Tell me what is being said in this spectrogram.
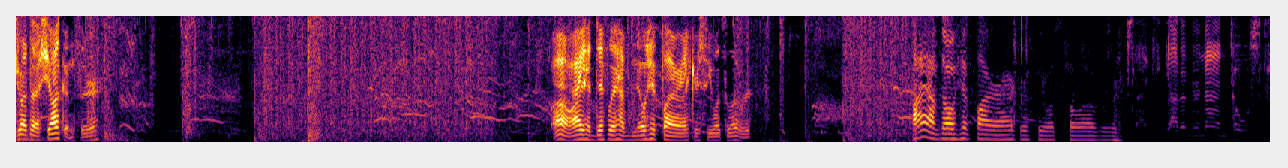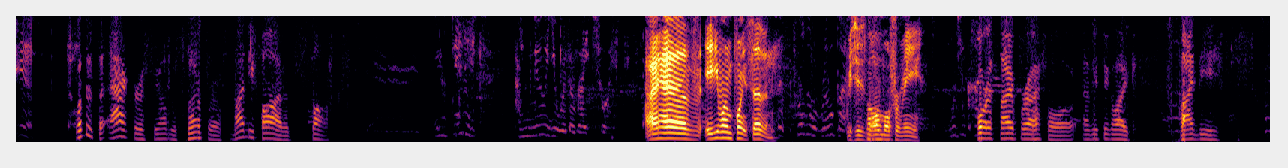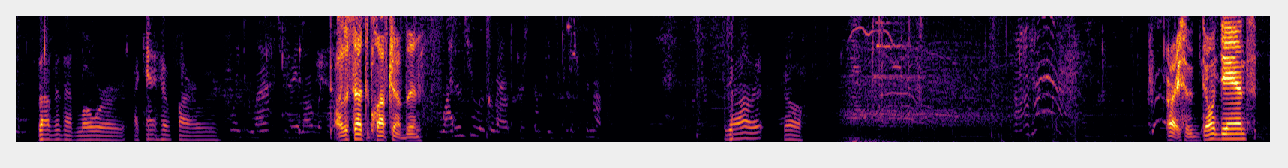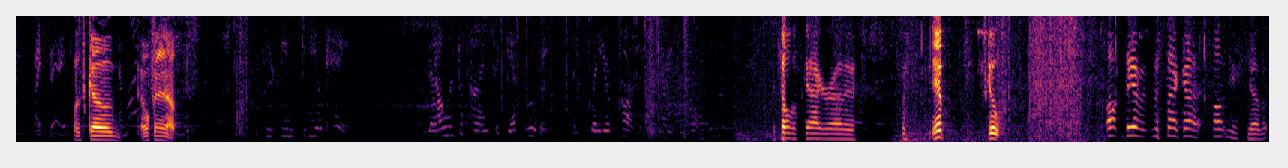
You dropped that shotgun, sir. Wow, I definitely have no hip fire accuracy whatsoever. I have no hip fire accuracy whatsoever. Looks like you got under Nine-Toes skin. don't What is the accuracy on the sniper? 95, it sucks. You did it. I knew you were the right choice. I have 81.7, That poor little robot. which is normal for me. Would you cut For a sniper rifle, anything like 97 and lower, I can't hip fire with. going to last very long without I'll just have to claptrap then. Why don't you look around for something to fix him up? Got it. Go. Alright, so don't dance. Let's go open it up. He seems to be okay. Now is the time to get moving and play your part in the journey to home. I killed this guy already. Yep, let's go. Oh, damn it, missed that guy. Oh, you get it.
